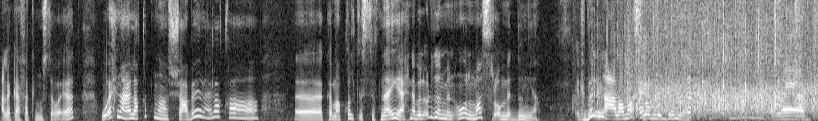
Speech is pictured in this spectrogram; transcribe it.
على كافة المستويات. وإحنا علاقتنا الشعبين علاقة كما قلت استثنائية. إحنا بالأردن بنقول مصر أم الدنيا. كبرنا على مصر أم الدنيا.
